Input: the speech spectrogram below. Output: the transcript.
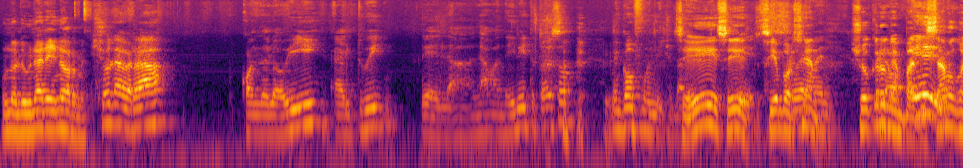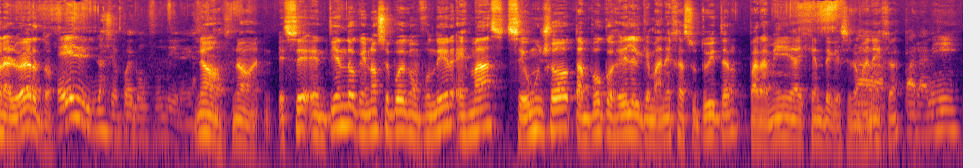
unos lunares enormes. Yo, la verdad, cuando lo vi, el tweet de la, las banderitas, todo eso, me confundí. yo Sí, también. sí, Eh, 100%. seguramente. Yo creo Pero que empatizamos él- con Alberto. Él no se puede confundir. en No, cosas. no, ese- entiendo que no se puede confundir. Es más, según yo, tampoco es él el que maneja su Twitter. Para mí hay gente que se lo Ah, maneja. Para mí,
